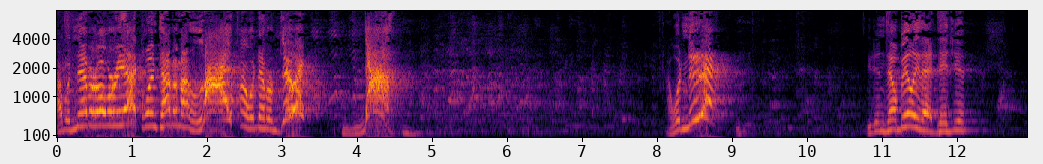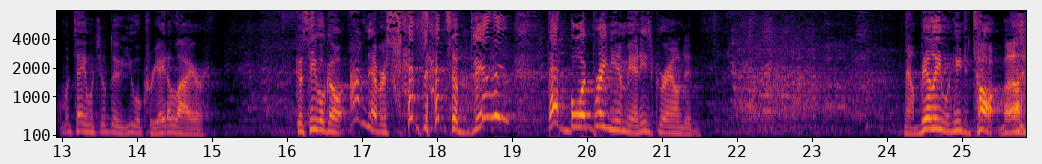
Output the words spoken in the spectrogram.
I would never overreact one time in my life. I would never do it. Nah. I wouldn't do that. You didn't tell Billy that, did you? I'm going to tell you what you'll do. You will create a liar. Because he will go, I never said that to Billy. That boy, bring him in. He's grounded. Now, Billy, we need to talk, bud.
